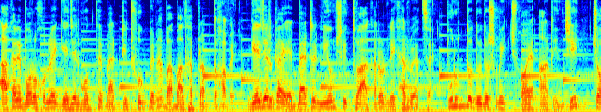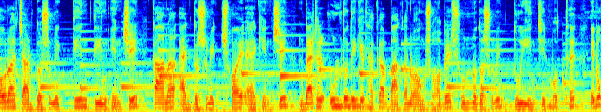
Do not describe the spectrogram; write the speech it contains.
আকারে বড় হলে গেজের মধ্যে ব্যাটটি ঢুকবে না বা বাধাপ্রাপ্ত হবে। গেজের গায়ে ব্যাটের নিয়ম সিদ্ধ আকারও লেখা রয়েছে। পুরুত্ব দুই দশমিক ছয় আট ইঞ্চি, চওড়া চার দশমিক তিন তিন ইঞ্চি, কানা এক দশমিক ছয় এক ইঞ্চি, ব্যাটের উল্টো দিকে থাকা বাঁকানো অংশ হবে শূন্য দশমিক দুই ইঞ্চির মধ্যে এবং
